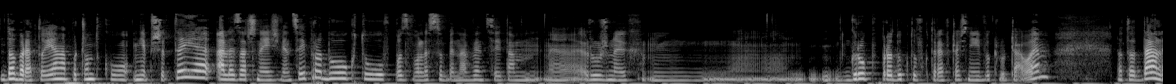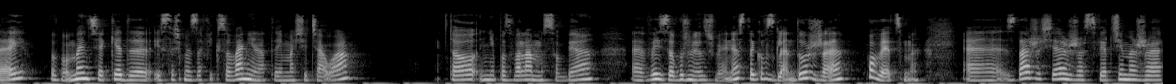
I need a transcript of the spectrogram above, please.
dobra, to ja na początku nie przytyję, ale zacznę jeść więcej produktów, pozwolę sobie na więcej tam e, różnych mm, grup produktów, które wcześniej wykluczałem, no to dalej, w momencie, kiedy jesteśmy zafiksowani na tej masie ciała, to nie pozwalamy sobie e, wyjść z zaburzeń odżywiania z tego względu, że powiedzmy, e, zdarzy się, że stwierdzimy, że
